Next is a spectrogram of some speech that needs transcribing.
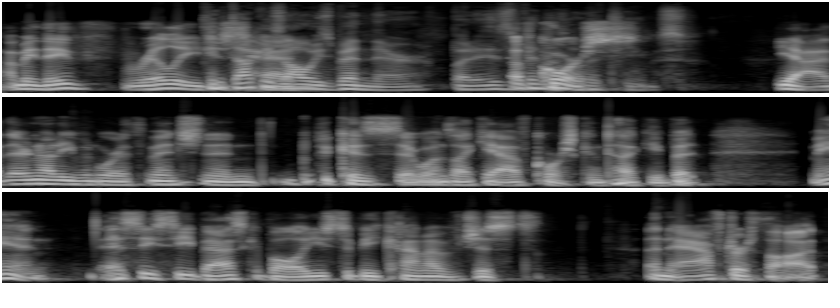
I mean they've really just. Kentucky's had, always been there, but it's of course. Yeah, they're not even worth mentioning because everyone's like, yeah, of course Kentucky, but man, SEC basketball used to be kind of just an afterthought.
